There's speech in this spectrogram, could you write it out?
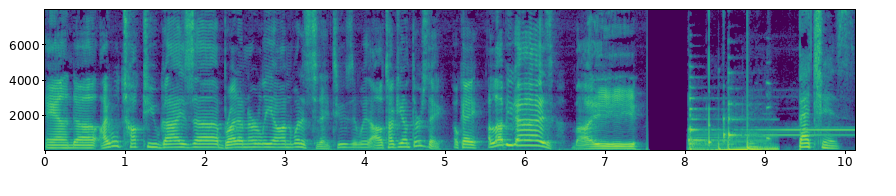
And uh, I will talk to you guys uh, bright and early on, what is today? Tuesday? I'll talk to you on Thursday. Okay. I love you guys. Bye. Betches.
